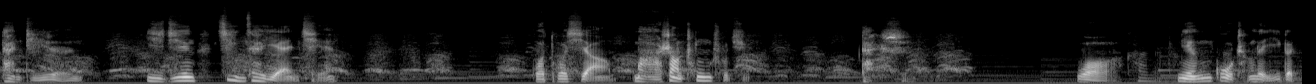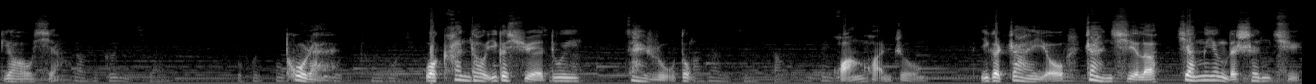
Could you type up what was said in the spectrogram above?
但敌人已经近在眼前，我多想马上冲出去，但是，我凝固成了一个雕像。突然，我看到一个雪堆在蠕动。缓缓中，一个战友站起了僵硬的身躯，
